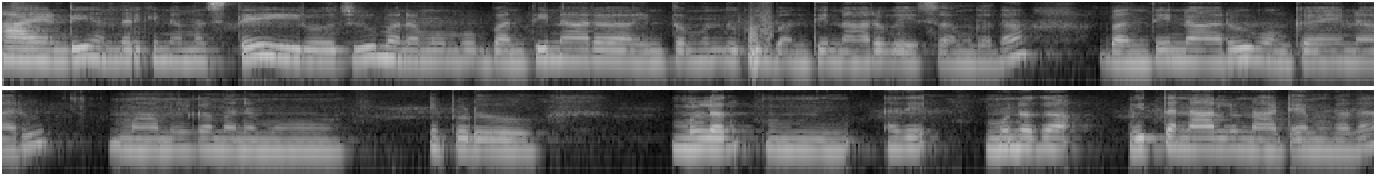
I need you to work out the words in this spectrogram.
హాయ్ అండి అందరికీ నమస్తే. ఈరోజు మనము బంతి నార ఇంతకుముందుకు బంతి నారు వేసాం కదా. బంతి నారు వంకాయ నారు మామూలుగా మనము ఇప్పుడు ముల అదే మునగ విత్తనాలు నాటాము కదా.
